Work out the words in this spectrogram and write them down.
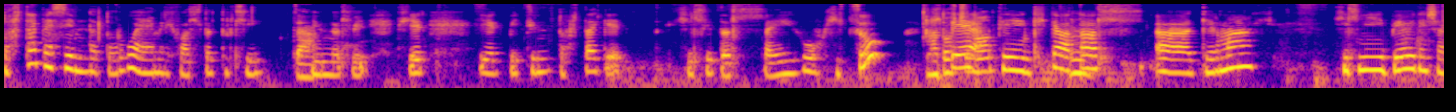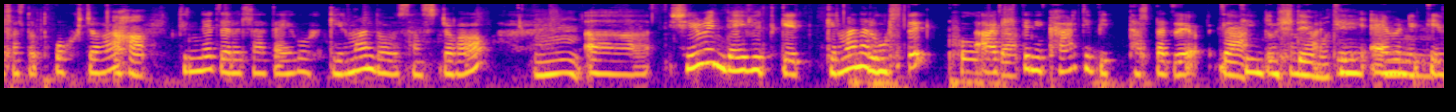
дуртай байсан юмда дургу амар их болдог төрлийн. За. Ер нь бол би тэгэхээр яг би тэр дуртай гэд хэлэхэд бол айгүй хэцүү. А дууч нь уу? Тийм. Гэтэ одоо л герман хэлний бэвэрийн шалгалт удахгүй өгч байгаа. Тэрнээ зориулаад айгүй их герман дуу сонсож байгаа. Мм. А Sharon David гэд германаар өгөлдөг. А гэхдээ нэг Cardi B талтай зөө. За, тийм эмэгтэй юм уу, тий? Тийм амар нэг тийм.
